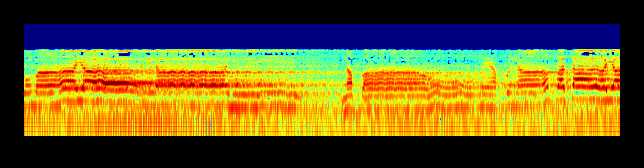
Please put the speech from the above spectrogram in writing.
گمایا نہ پاؤں بتایا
